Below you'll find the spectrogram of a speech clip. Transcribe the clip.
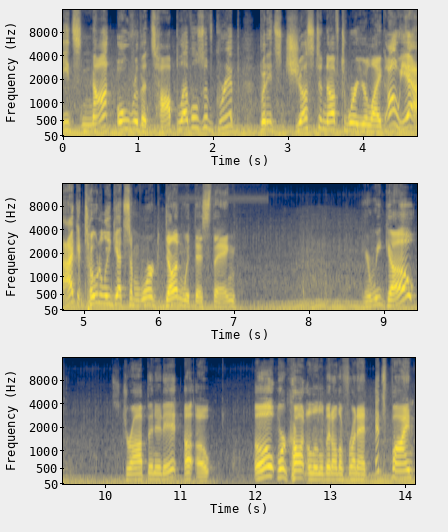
it's not over the top levels of grip, but it's just enough to where you're like, oh yeah, I could totally get some work done with this thing. Here we go. It's dropping it in. Uh-oh. Oh, we're caught a little bit on the front end. It's fine.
